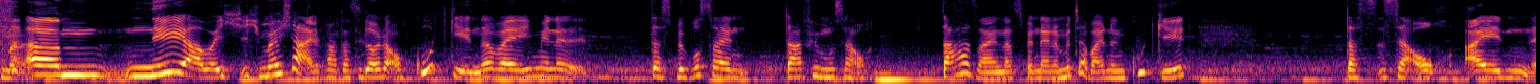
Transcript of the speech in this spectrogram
Ähm, nee, aber ich, ich möchte einfach, dass die Leute auch gut gehen. Ne? Weil ich meine, das Bewusstsein dafür muss ja auch da sein, dass wenn deine Mitarbeitenden gut geht, das ist ja auch ein, äh,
